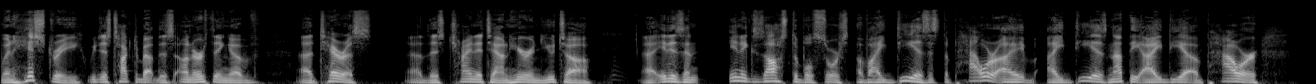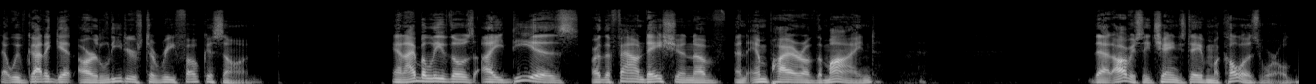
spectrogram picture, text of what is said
When history, we just talked about this unearthing of uh, Terrace, uh, this Chinatown here in Utah. Uh, it is an inexhaustible source of ideas. It's the power of ideas, not the idea of power that we've got to get our leaders to refocus on. And I believe those ideas are the foundation of an empire of the mind that obviously changed Dave McCullough's world.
